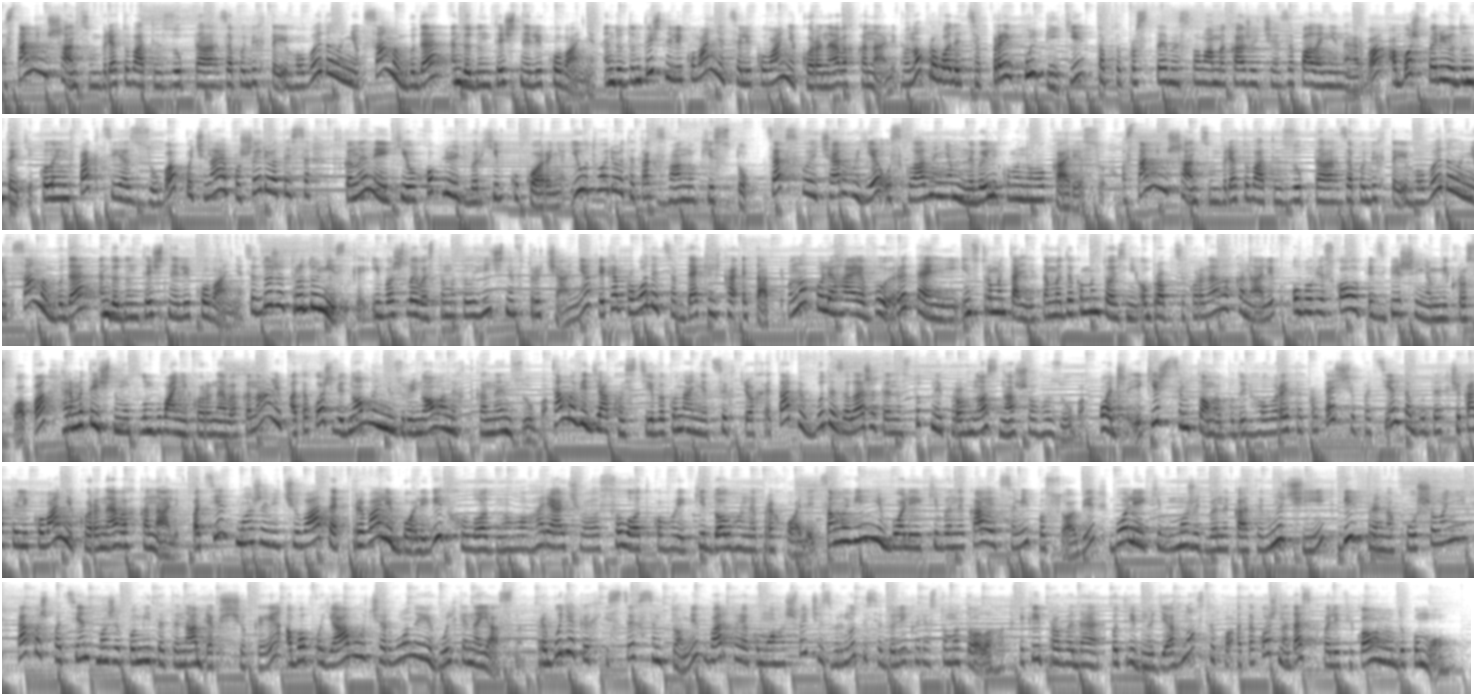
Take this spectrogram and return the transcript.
Останнім шансом врятувати зуб та запобігти його видаленню саме буде ендодонтичне лікування. Ендодонтичне лікування це лікування кореневих каналів. Воно проводиться при пульпіті, тобто, простими словами кажучи, запалені нерва, або ж періодонтиті, коли інфекція з зуба починає поширюватися в тканини, які охоплюють верхівку кореня, і утворювати так звану кісту. Це в свою чергу є ускладненням невилікуваного карієсу. Останнім шансом врятувати зуб та запобігти його видаленню саме буде ендодонтичне лікування. Це дуже трудомістке і важливе стоматологічне втручання, яке проводиться в декілька етапів. Воно полягає в ретельній, інструментальній та медикаментозній обробці короневих каналів, обов'язково під збільшенням мікроскопа, герметичному пломбуванні короневих каналів, а також відновленню зруйнованих тканин зуба. Саме від якості виконання цих трьох етапів буде залежати наступний прогноз нашого зуба. Отже, які ж симптоми будуть говорити про те, що пацієнта буде чекати лікування кореневих каналів? Пацієнт може відчувати тривалі болі від холодного, гарячого, солодкого, які довго не приходять, самовільні болі, які виникають самі по собі, болі, які можуть виникати вночі, біль при накушуванні. Також пацієнт може помітити набряк щоки або появу червоної гульки на ясна. При будь-яких із цих симптомів варто якомога швидше звернутися до лікаря-стоматолога, який проведе потрібну діагностику, а також надасть кваліфіковану допомогу.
